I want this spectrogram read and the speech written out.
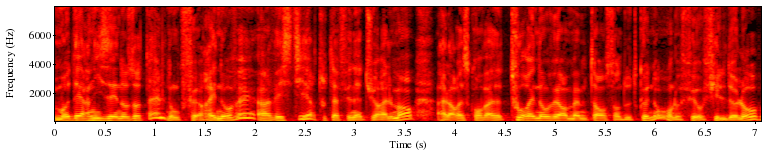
moderniser nos hôtels, donc rénover, investir tout à fait naturellement. Alors est-ce qu'on va tout rénover en même temps? Sans doute que non, on le fait au fil de l'eau.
